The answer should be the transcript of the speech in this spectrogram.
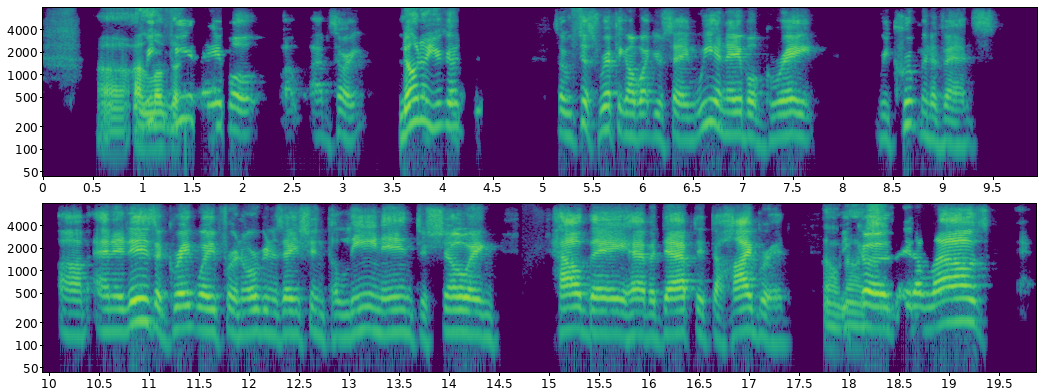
Uh, I we, love that. We enable. Oh, I'm sorry. No, no, you're good. So just riffing on what you're saying, we enable great recruitment events, um, and it is a great way for an organization to lean into showing how they have adapted to hybrid oh, because nice. it allows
